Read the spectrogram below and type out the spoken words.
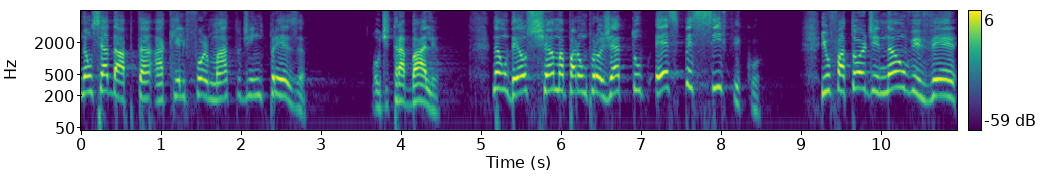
não se adapta àquele formato de empresa ou de trabalho. Não, Deus chama para um projeto específico. E o fator de não viver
